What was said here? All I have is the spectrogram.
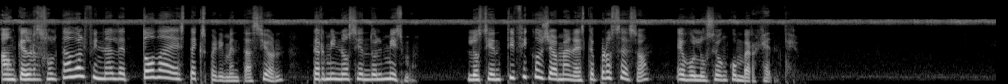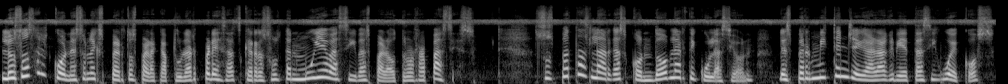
aunque el resultado al final de toda esta experimentación terminó siendo el mismo. Los científicos llaman a este proceso evolución convergente. Los dos halcones son expertos para capturar presas que resultan muy evasivas para otros rapaces. Sus patas largas con doble articulación les permiten llegar a grietas y huecos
